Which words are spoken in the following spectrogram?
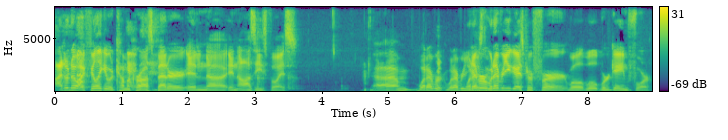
I don't know. I feel like it would come across better in uh, in Ozzy's voice. Um, whatever, whatever, you guys Whatever, think. whatever you guys prefer. We'll, we'll we're game for.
